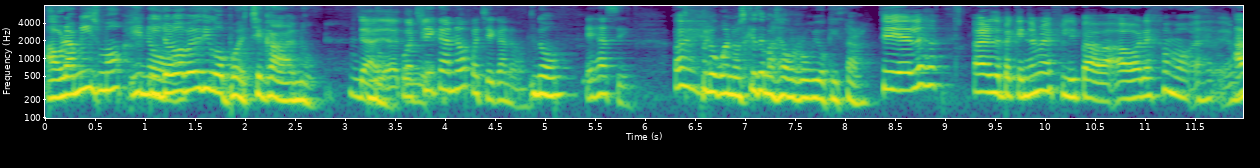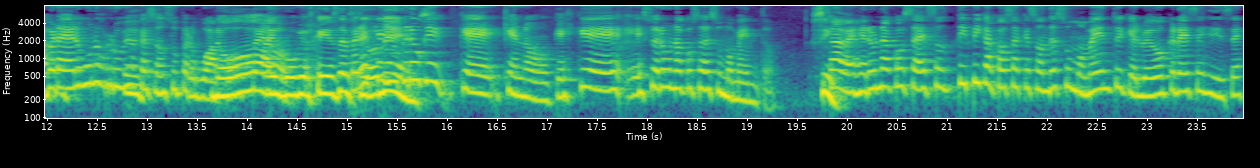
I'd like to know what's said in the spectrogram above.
ahora mismo. Y Y, no. yo lo veo y digo, pues chica, no. Ya, No. ya, Pues también. chica no, pues chica no. No. Es así. Ay, Pero bueno, es que es demasiado rubio quizá. sí, él es... A ver, de pequeña me flipaba, ahora es como... eh, A ver, hay algunos rubios que son súper guapos. No, pero- hay rubios, que hay Pero es que yo excepciones. creo que, que, que no, que es que eso era una cosa de su momento. Sí. ¿Sabes? Era una cosa, son típicas cosas que son de su momento y que luego creces y dices,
